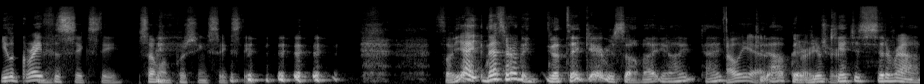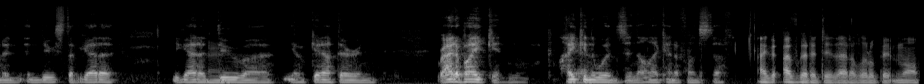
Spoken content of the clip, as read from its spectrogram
You look great for 60. Someone pushing 60. so yeah, that's another thing. You know, take care of yourself. I, you know, I, I oh yeah, get out there. Very you can't just sit around and, and, do stuff. You gotta, you gotta mm. do, uh, you know, get out there and ride a bike and hike yeah. in the woods and all that kind of fun stuff. I, I've got to do that a little bit more.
